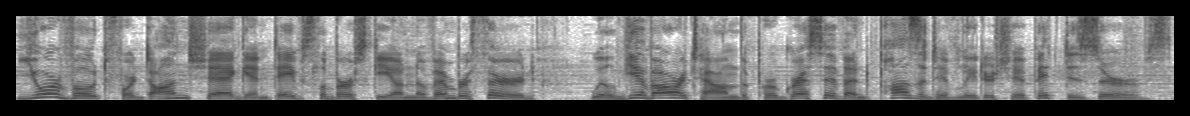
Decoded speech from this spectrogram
Your vote for Don Scheg and Dave Sluberski on November 3rd will give our town the progressive and positive leadership it deserves.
